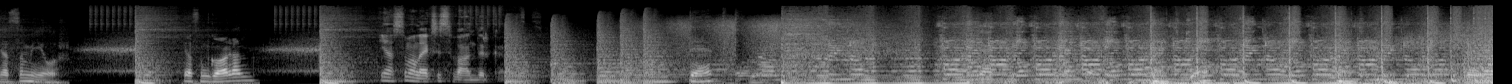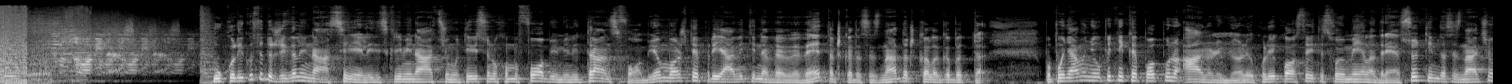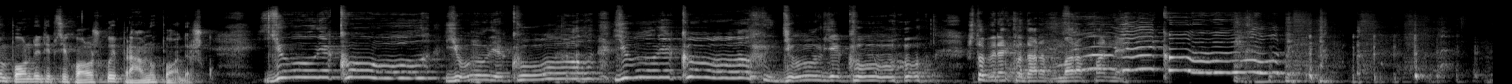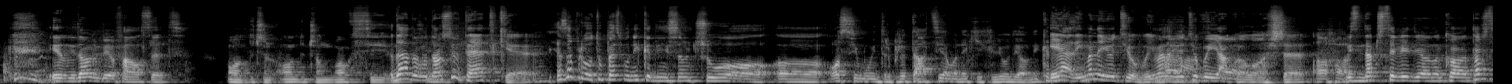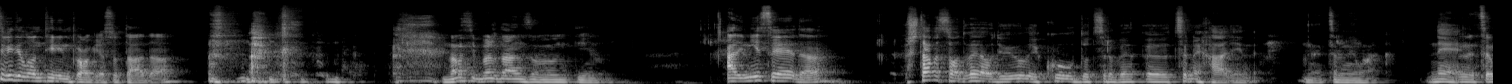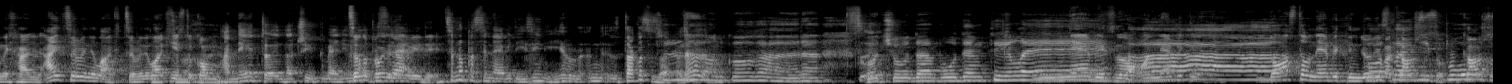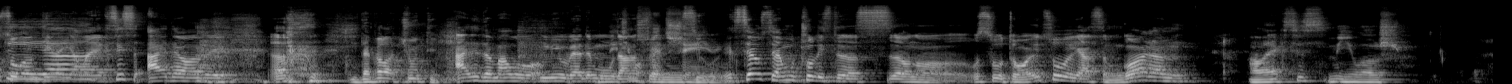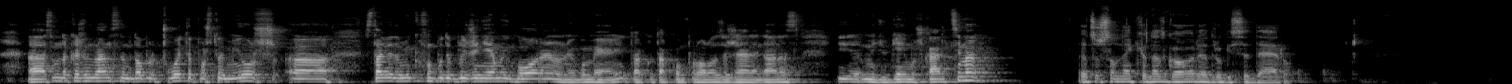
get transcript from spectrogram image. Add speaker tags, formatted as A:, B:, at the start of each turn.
A: Ja sam Miloš. Ja sam Goran.
B: Ja sam Aleksis Vanderka.
A: Dad.
C: Ukoliko ste doživjeli nasilje ili diskriminaciju motivisanu homofobijom ili transfobijom, možete prijaviti na www.dasezna.lgbt. Popunjavanje upitnika je potpuno anonimno, ali ukoliko ostavite svoju mail adresu, tim da se znaće vam ponuditi psihološku i pravnu podršku.
B: Julija cool, Julija cool, Julija cool, Julija cool.
C: Što bi rekla Dara Bumara, pa ne.
B: Ili mi dobro bio falset?
C: Odličan, odličan Goksi.
B: Da, dobro, došli u tetke.
A: Ja zapravo tu pesmu nikad nisam čuo, uh, osim u interpretacijama nekih ljudi, ali nikad...
B: E, ali ima na YouTube-u, ima na YouTube-u i jako je loše.
A: Aha.
B: Mislim, tačno se vidi ono, ko, tačno se vidi Leontinin progres od tada.
C: Danas je baš dan za Valentinu.
B: Ali nije sreda.
A: Šta vas odveja od Julije Cool do crve, uh, crne haljine?
C: Ne, crni lak.
A: Ne.
B: Ne, crni haljin. Aj, crveni lak. Crveni lak je isto kom...
A: A ne, to je, znači, meni
B: Crno pa se ne vidi.
A: Crno pa se ne vidi, izvini, jel, tako se zove.
B: Da, da.
C: odgovara, hoću da budem ti lepa.
B: Nebitno, o nebitnim, dosta o nebitnim ljudima kao što su, kao što su Valentina
C: ja.
B: i Aleksis. Ajde, ovaj,
C: Debela čuti.
B: ajde da malo mi uvedemo u današnju emisiju. Sve u svemu čuli ste nas, ono, svu trojicu, ja sam Goran.
C: Aleksis.
A: Miloš.
C: A, samo da kažem danas da me dobro čujete, pošto je Miloš a, stavio da mikrofon bude bliže njemu i Goranu nego meni, tako tako prolaze žene danas i, među gej muškarcima.
A: Zato što neki od nas govore, a drugi se deru.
